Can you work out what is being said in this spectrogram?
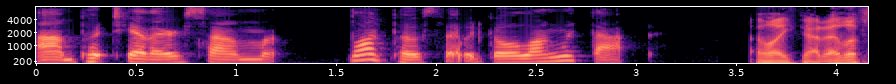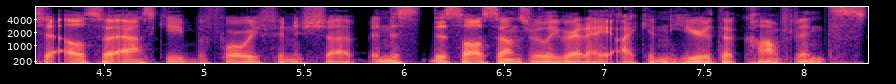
um, put together some blog posts that would go along with that I like that. I'd love to also ask you before we finish up, and this this all sounds really great. I, I can hear the confidence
